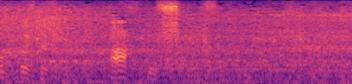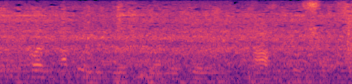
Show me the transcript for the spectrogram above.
Guckt euch das Ach du Scheiße. Ach du Scheiße.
